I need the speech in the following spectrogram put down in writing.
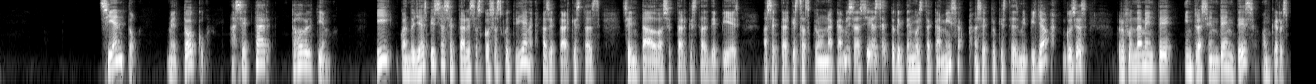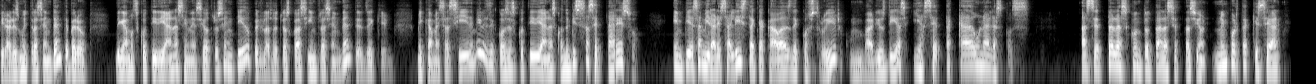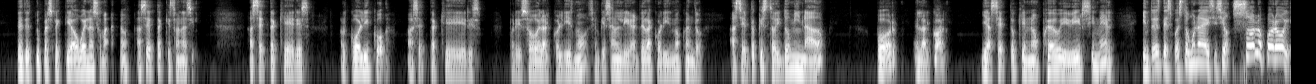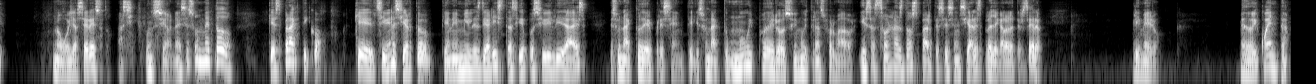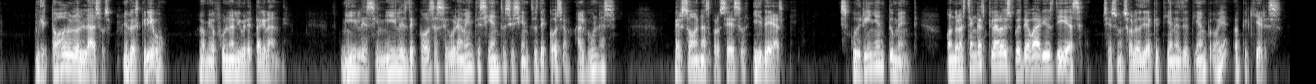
Siento. Me toco. Aceptar todo el tiempo. Y cuando ya empieces a aceptar esas cosas cotidianas, aceptar que estás sentado, aceptar que estás de pies, aceptar que estás con una camisa. Sí, acepto que tengo esta camisa, acepto que este es mi pijama. Cosas profundamente intrascendentes, aunque respirar es muy trascendente, pero digamos cotidianas en ese otro sentido, pero las otras cosas intrascendentes, de que mi cama es así, de miles de cosas cotidianas, cuando empiezas a aceptar eso, empieza a mirar esa lista que acabas de construir con varios días y acepta cada una de las cosas. Acéptalas con total aceptación. No importa que sean desde tu perspectiva buena o mala. ¿no? Acepta que son así. Acepta que eres alcohólico, acepta que eres, por eso el alcoholismo, se empiezan a ligar del alcoholismo cuando acepto que estoy dominado por el alcohol y acepto que no puedo vivir sin él. Y entonces después tomo una decisión, solo por hoy, no voy a hacer esto. Así funciona. Ese es un método que es práctico, que si bien es cierto, tiene miles de aristas y de posibilidades, es un acto del presente, es un acto muy poderoso y muy transformador. Y esas son las dos partes esenciales para llegar a la tercera. Primero, me doy cuenta de todos los lazos y lo escribo. Lo mío fue una libreta grande. Miles y miles de cosas, seguramente cientos y cientos de cosas, algunas personas, procesos, ideas. Escudriña en tu mente. Cuando las tengas claro después de varios días, si es un solo día que tienes de tiempo, bien, lo que quieras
